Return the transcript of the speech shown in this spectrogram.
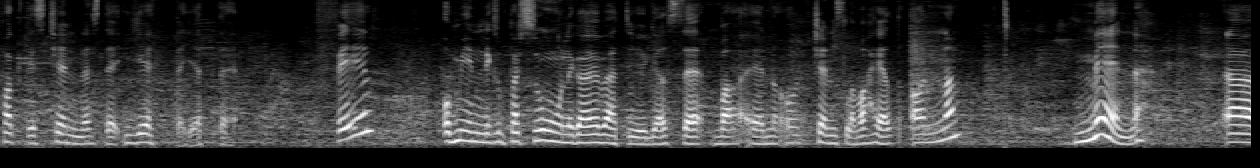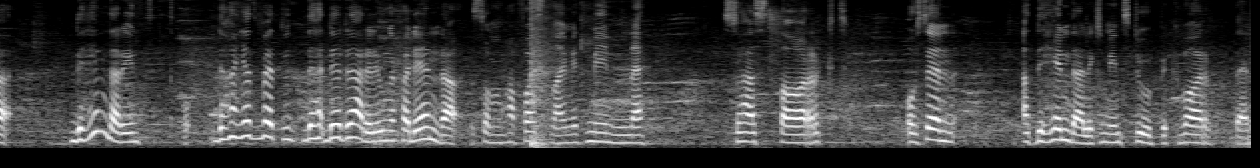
faktiskt kändes det jätte, jätte fel och min liksom personliga övertygelse var en, och känsla var helt annan. Men äh, det händer inte det, jag vet, det, det där är ungefär det enda som har fastnat i mitt minne så här starkt. Och sen att det händer liksom inte stup i kvarten.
